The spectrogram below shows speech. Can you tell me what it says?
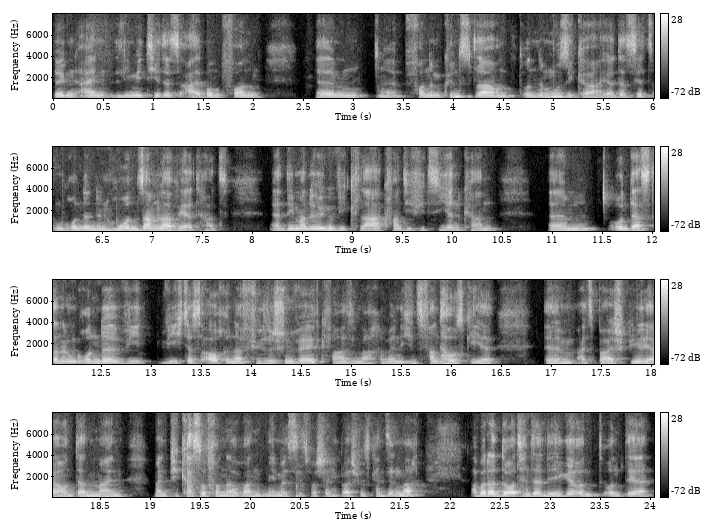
irgendein limitiertes Album von ähm, äh, von 'nem Künstler und und 'nem Musiker, ja, das jetzt im Grunde 'nen hohen Sammlerwert hat, äh, den man irgendwie klar quantifizieren kann. Ähm, und das dann im Grunde, wie wie ich das auch in der physischen Welt quasi mache, wenn ich ins Pfandhaus gehe, ähm, als Beispiel, ja, und dann mein mein Picasso von der Wand nehme. Ist wahrscheinlich 'n Beispiel, das keinen Sinn macht, aber da dort hinterlege und und der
